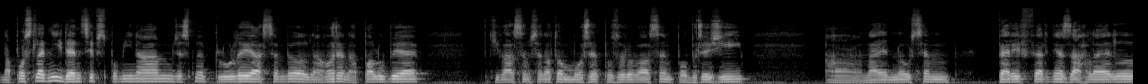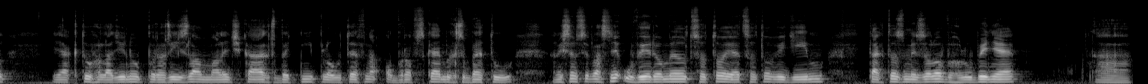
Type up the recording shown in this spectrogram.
Na poslední den si vzpomínám, že jsme pluli, já jsem byl nahoře na palubě, díval jsem se na to moře, pozoroval jsem pobřeží a najednou jsem periferně zahlédl jak tu hladinu prořízla maličká hřbetní ploutev na obrovském hřbetu. A když jsem si vlastně uvědomil, co to je, co to vidím, tak to zmizelo v hlubině a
